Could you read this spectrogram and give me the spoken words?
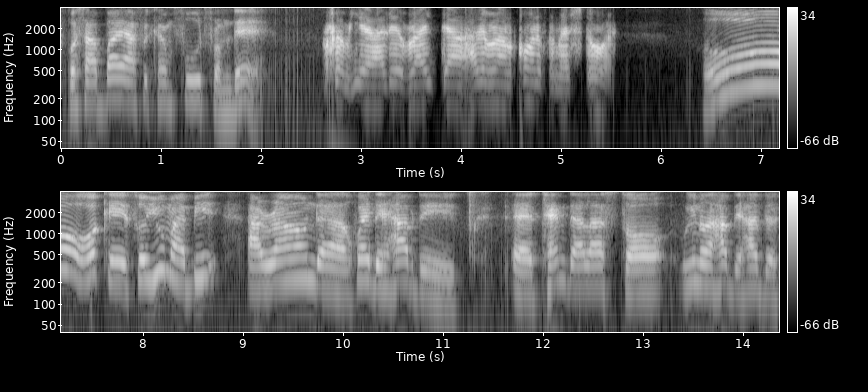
Because I buy African food from there. From yeah, I live right down. I live around the corner from that store. Oh, okay. So you might be around uh, where they have the uh, $10 store. You know how they have the,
